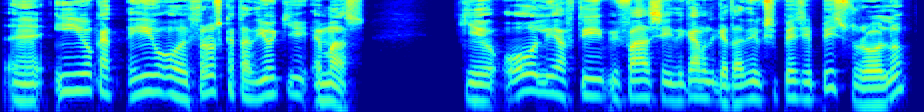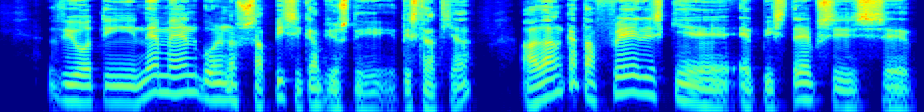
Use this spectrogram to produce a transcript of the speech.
ε, ή ο, ή ο εχθρός καταδιώκει εμάς. Και όλη αυτή η φάση, ειδικά με την καταδίωξη, παίζει επίσης ρόλο, διότι ναι, μεν μπορεί να σου σαπίσει κάποιος τη, τη στρατιά, αλλά αν καταφέρεις και επιστρέψεις σε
